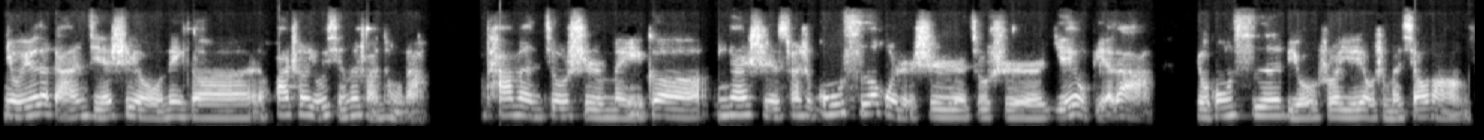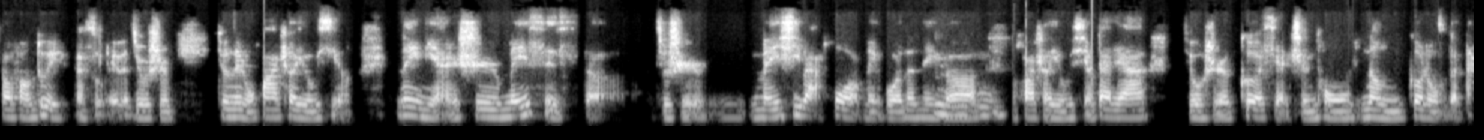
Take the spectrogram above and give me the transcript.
纽约的感恩节是有那个花车游行的传统的，他们就是每一个应该是算是公司，或者是就是也有别的啊，有公司，比如说也有什么消防消防队，那所谓的就是就那种花车游行。那年是 Macy's 的。就是梅西百货，美国的那个花车游行，大家就是各显神通，弄各种的大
